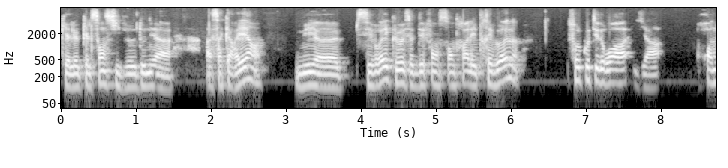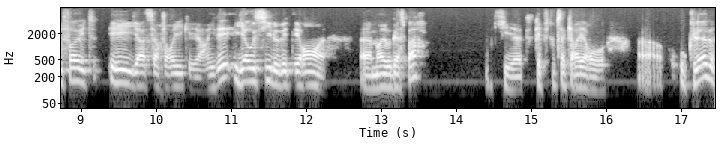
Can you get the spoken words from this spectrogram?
quel, quel sens il veut donner à, à sa carrière. Mais euh, c'est vrai que cette défense centrale est très bonne. Sur le côté droit, il y a Juan Foyt et il y a Serge Aurier qui est arrivé. Il y a aussi le vétéran euh, Mario Gaspar qui, a fait toute sa carrière au, euh, au club.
